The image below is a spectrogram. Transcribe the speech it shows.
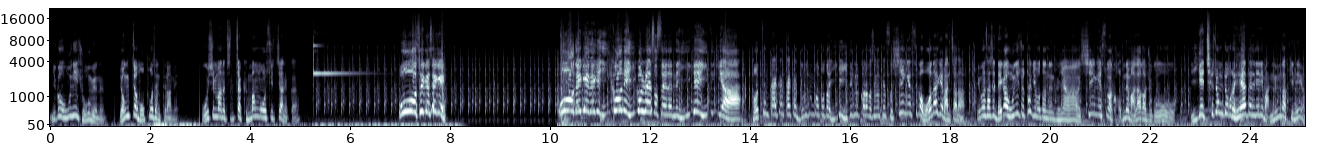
이거 운이 좋으면은 0.5%라며 50만원 진짜 금방 모을 수 있지 않을까요? 오! 3개 3개! 오, 네 개, 네 개. 이거네. 이걸로 했었어야 됐네. 이게 이득이야. 버튼 딸깍딸깍 누르는 것보다 이게 이득일 거라고 생각했어. 시행 횟수가 워낙에 많잖아. 이건 사실 내가 운이 좋다기보다는 그냥 시행 횟수가 겁내 많아가지고 이게 최종적으로 해야 될 일이 맞는 것 같긴 해요.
